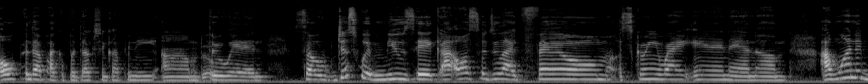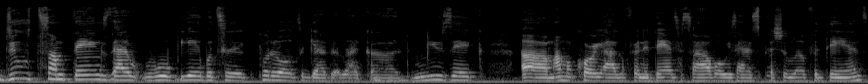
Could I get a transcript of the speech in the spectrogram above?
opened up like a production company um, dope. through it, and so just with music, I also do like film, screenwriting, and um, I want to do some things that will be able to put it all together, like uh, the music. Um, I'm a choreographer and a dancer, so I've always had a special love for dance.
